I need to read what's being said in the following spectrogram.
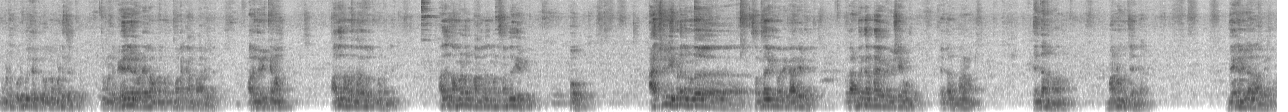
നമ്മുടെ കുടുംബ ചരിത്രവും നമ്മുടെ ചരിത്രവും. നമ്മുടെ വേരുകൾ എവിടെയെല്ലാം ഉണ്ടെന്ന് നമ്മൾ മറക്കാൻ പാടില്ല. അറിഞ്ഞിരിക്കണം. അത് നമ്മൾ നിലനിർത്തുമ്പോൾ തന്നെ അത് നമ്മളുടെ മുഖാന്തരം നമ്മുടെ സന്തതികൾക്കും ഓ ആക്ച്വലി ഇവിടെ നമ്മൾ സംസാരിക്കുന്ന ഒരു കാര്യത്തിൽ ഒരു അണ്ടർ കറണ്ടായ ഒരു വിഷയമുണ്ട്. എന്താണ് മരണം? എന്താണ് മരണം? മരണം എന്ന് വെച്ചാൽ എന്താണ്? ദേഹം ഇല്ലാതാവുകയാണ്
